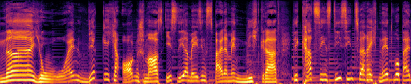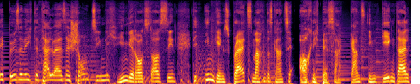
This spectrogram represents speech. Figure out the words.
Na jo, ein wirklicher Augenschmaus ist The Amazing Spider-Man nicht gerade. Die Cutscenes, die sind zwar recht nett, wobei die Bösewichte teilweise schon ziemlich hingerotzt aussehen. Die Ingame Sprites machen das Ganze auch nicht besser. Ganz im Gegenteil.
